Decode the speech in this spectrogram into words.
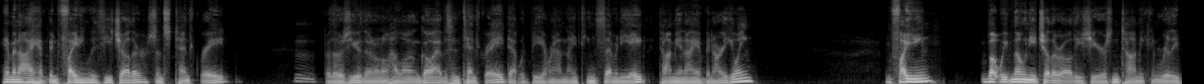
Him and I have been fighting with each other since 10th grade. Mm. For those of you that don't know how long ago I was in 10th grade, that would be around 1978. Tommy and I have been arguing and fighting, but we've known each other all these years, and Tommy can really,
